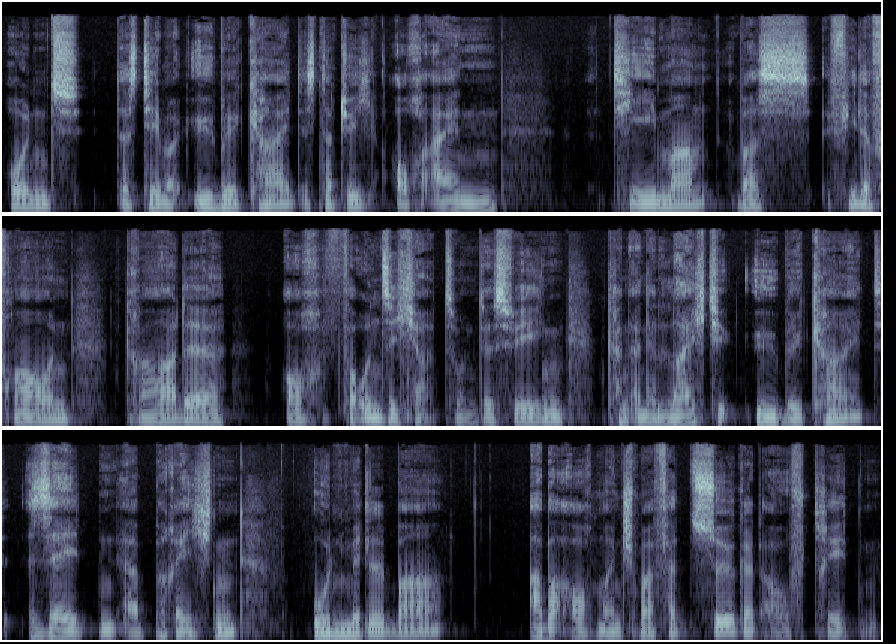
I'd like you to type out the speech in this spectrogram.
Und das Thema Übelkeit ist natürlich auch ein Thema, was viele Frauen gerade auch verunsichert. Und deswegen kann eine leichte Übelkeit selten erbrechen, unmittelbar, aber auch manchmal verzögert auftreten.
